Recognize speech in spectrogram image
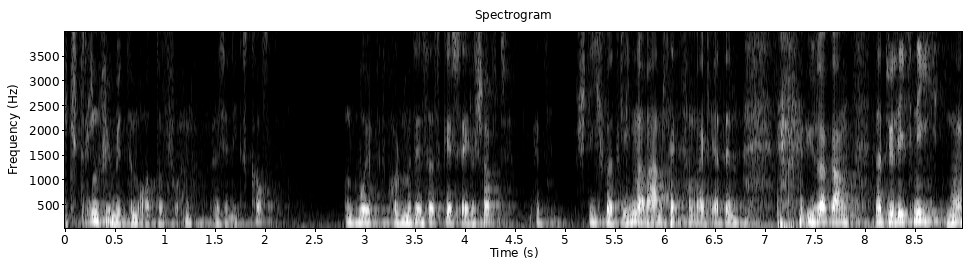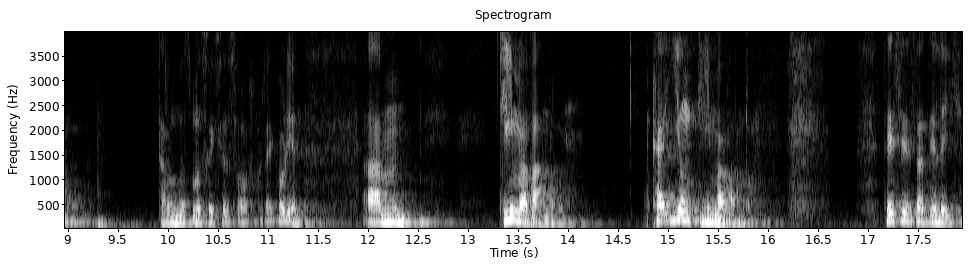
extrem viel mit dem Auto fahren, weil es ja nichts kostet. Und wollen wir das als Gesellschaft? Jetzt Stichwort Klimawandel, jetzt haben wir gleich den Übergang. Natürlich nicht. Ne? Darum muss man solche Sachen regulieren. Ähm, Klimawandel. KI und Klimawandel. Das ist natürlich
